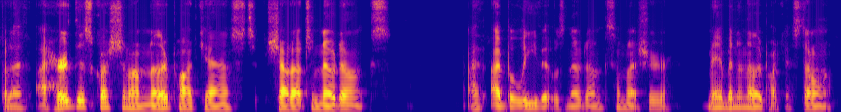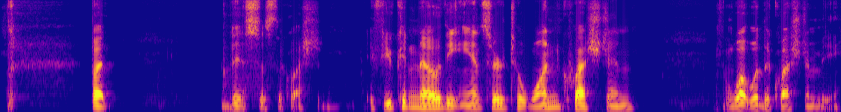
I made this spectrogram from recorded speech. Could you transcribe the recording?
but I, I heard this question on another podcast. Shout out to No Dunks. I, I believe it was No Dunks. I'm not sure. May have been another podcast. I don't know. But this is the question. If you could know the answer to one question, what would the question be?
